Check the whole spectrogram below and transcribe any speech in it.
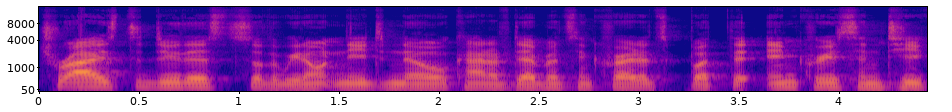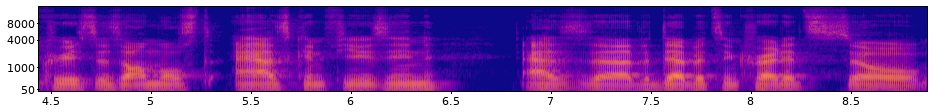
tries to do this so that we don't need to know kind of debits and credits, but the increase and decrease is almost as confusing as uh, the debits and credits. So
